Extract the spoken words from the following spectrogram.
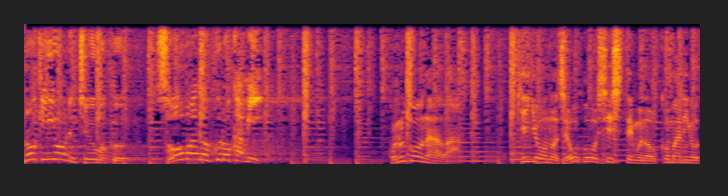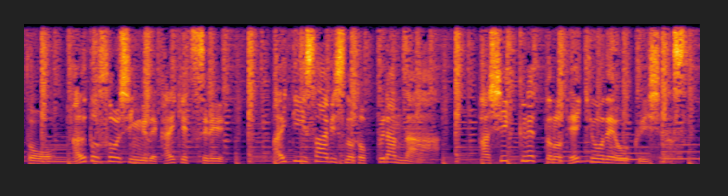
の企業に注目相場の袋紙このコーナーは企業の情報システムのお困りごとをアウトソーシングで解決する IT サービスのトップランナーパシックネットの提供でお送りします。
